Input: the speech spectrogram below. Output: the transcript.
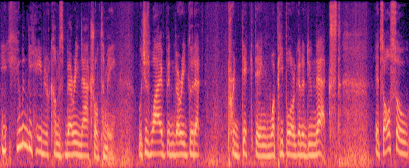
human behavior comes very natural to me, which is why I've been very good at predicting what people are gonna do next. It's also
